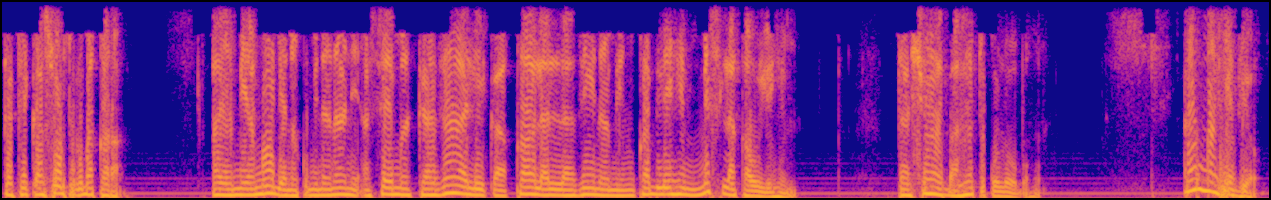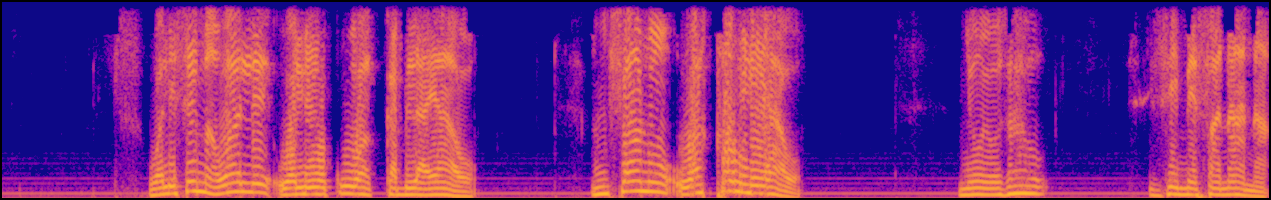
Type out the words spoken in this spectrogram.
katika surat lbaqara aya mia moja na kumi na nane asema kadhalika qala alladhina min qablihim mithla qaulihim tashabahat qulubuhum. Kama hivyo walisema wale waliokuwa kabla yao mfano wa kauli yao nyoyo zao zimefanana.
